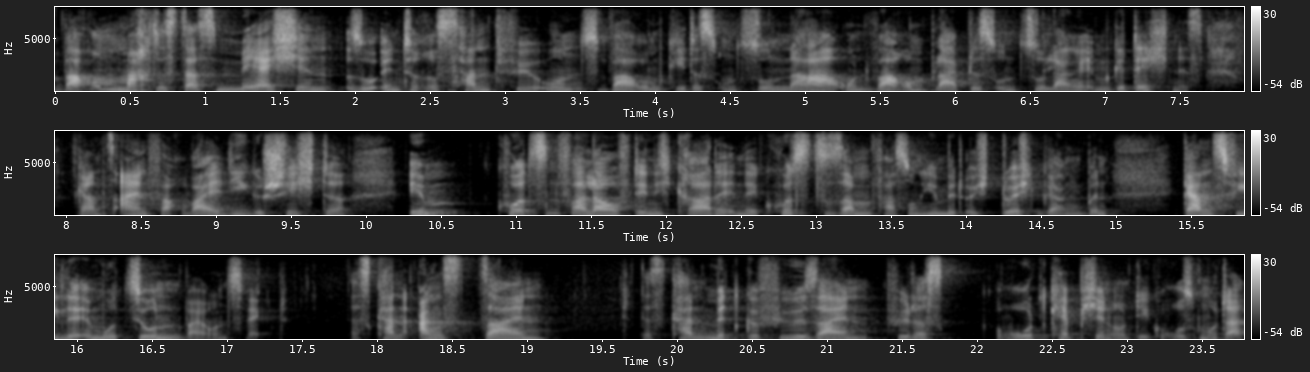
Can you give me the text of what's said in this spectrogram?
Warum macht es das Märchen so interessant für uns? Warum geht es uns so nah und warum bleibt es uns so lange im Gedächtnis? Ganz einfach, weil die Geschichte im kurzen Verlauf, den ich gerade in der Kurzzusammenfassung hier mit euch durchgegangen bin, ganz viele Emotionen bei uns weckt. Das kann Angst sein, das kann Mitgefühl sein für das Rotkäppchen und die Großmutter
